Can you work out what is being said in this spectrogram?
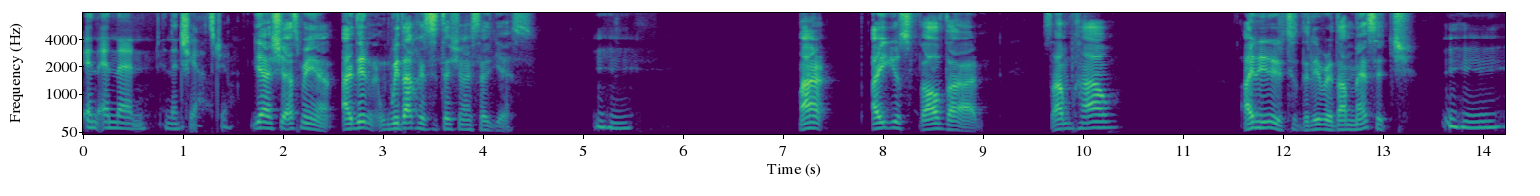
and and then and then she asked you. Yeah, she asked me. Uh, I didn't without hesitation. I said yes. Mm-hmm. I I just felt that somehow I needed to deliver that message. Mm-hmm.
